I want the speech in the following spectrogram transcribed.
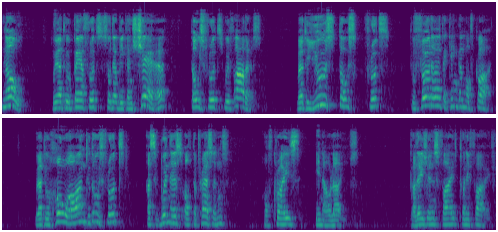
No. We are to bear fruit so that we can share those fruits with others. We are to use those fruits to further the kingdom of God. We are to hold on to those fruits as witness of the presence of Christ in our lives. Galatians 5:25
